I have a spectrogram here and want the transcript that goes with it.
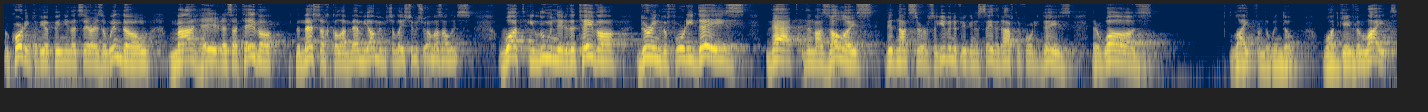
According to the opinion that there is a window, what illuminated the teva during the 40 days that the mazalos did not serve. So even if you're going to say that after 40 days there was light from the window, what gave them light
